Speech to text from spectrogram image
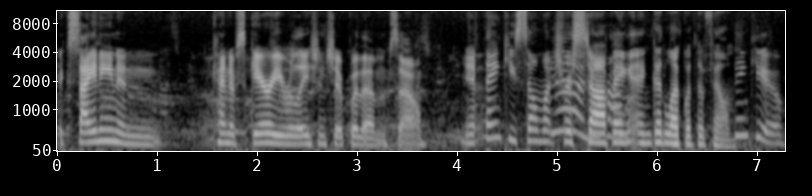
exciting and kind of scary relationship with him. So, yeah. Thank you so much Yeah, for stopping problem. and good luck with the film. Thank you.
